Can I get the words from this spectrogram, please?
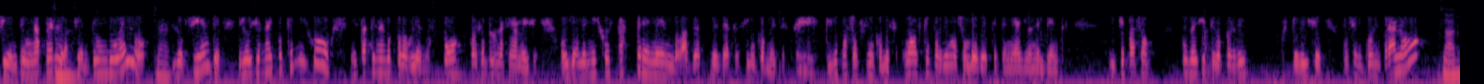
siente una pérdida, siente un duelo, lo siente, y lo dicen, ay, ¿por qué mi hijo está teniendo problemas? O, por ejemplo, una señora me dice, oye, mi hijo está tremendo desde hace cinco meses. ¿Qué le pasó hace cinco meses? No, es que perdimos un bebé que tenía yo en el vientre. ¿Y qué pasó? Pues le dije que lo perdí. Usted dice, pues encuéntralo. Claro.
